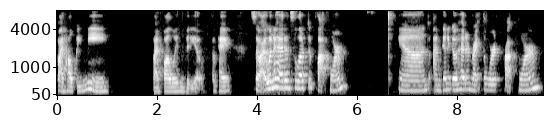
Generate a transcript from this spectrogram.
by helping me by following the video. Okay. So I went ahead and selected platform and I'm going to go ahead and write the word platform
